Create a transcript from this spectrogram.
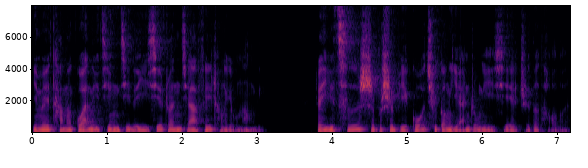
因为他们管理经济的一些专家非常有能力。这一次是不是比过去更严重一些，值得讨论。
